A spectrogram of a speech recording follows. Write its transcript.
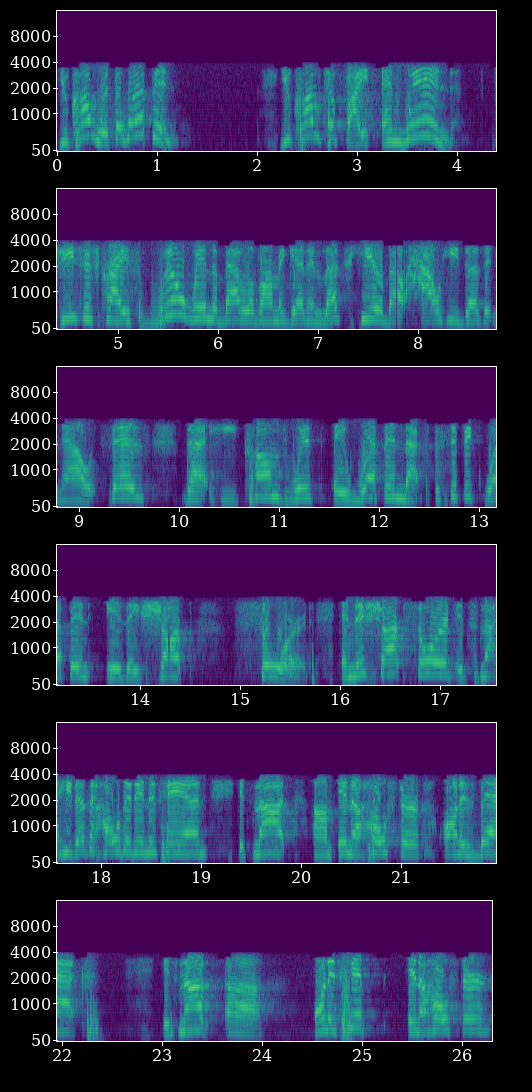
you come with a weapon. You come to fight and win. Jesus Christ will win the battle of Armageddon. Let's hear about how he does it now. It says that he comes with a weapon. That specific weapon is a sharp sword. And this sharp sword, it's not, he doesn't hold it in his hand. It's not um, in a holster on his back. It's not uh, on his hip in a holster.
